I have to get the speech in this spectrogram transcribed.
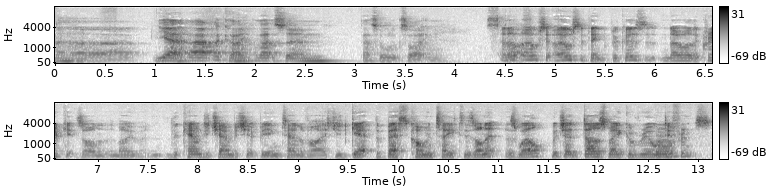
Uh, yeah. Uh, okay. Well, that's um, that's all exciting. And I also, I also think because no other cricket's on at the moment, the county championship being televised, you'd get the best commentators on it as well, which uh, does make a real difference.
